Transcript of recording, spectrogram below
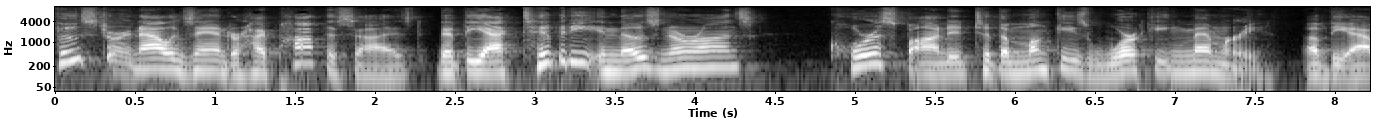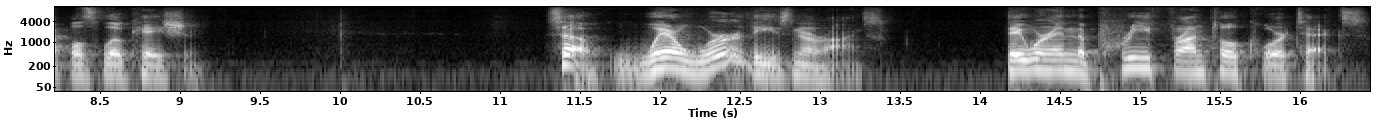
Fuster and Alexander hypothesized that the activity in those neurons corresponded to the monkey's working memory of the apple's location. So, where were these neurons? They were in the prefrontal cortex,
